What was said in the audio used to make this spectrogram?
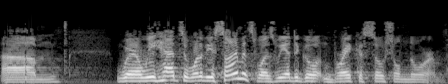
Um, where we had to, one of the assignments was we had to go out and break a social norm.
